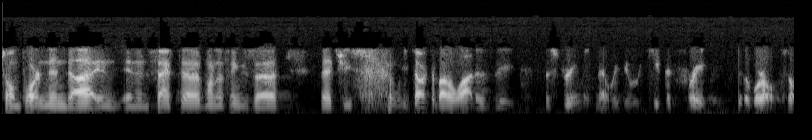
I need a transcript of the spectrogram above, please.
So important, and uh, and, and in fact, uh, one of the things uh, that she we talked about a lot is the the streaming that we do. We keep it free to the world. So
